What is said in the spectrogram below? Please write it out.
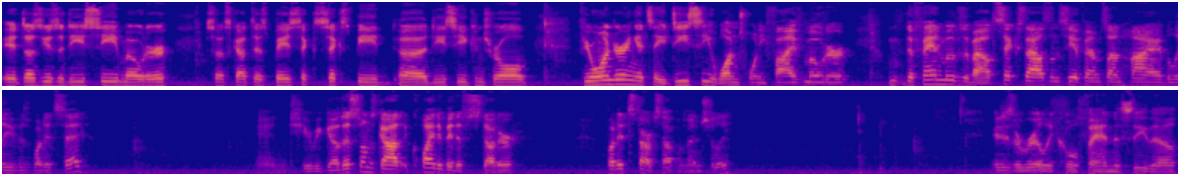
It does use a DC motor, so it's got this basic six-speed uh, DC control. If you're wondering, it's a DC 125 motor. The fan moves about 6,000 CFMs on high, I believe is what it said. And here we go. This one's got quite a bit of stutter, but it starts up eventually. It is a really cool fan to see, though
